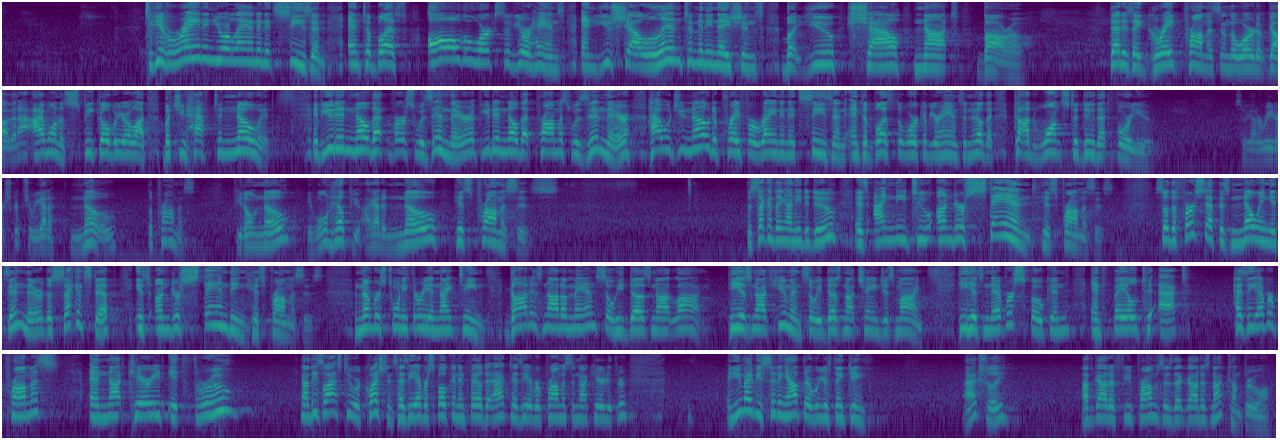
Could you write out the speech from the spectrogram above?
to give rain in your land in its season, and to bless all the works of your hands, and you shall lend to many nations, but you shall not borrow. That is a great promise in the Word of God that I, I want to speak over your life, but you have to know it. If you didn't know that verse was in there, if you didn't know that promise was in there, how would you know to pray for rain in its season and to bless the work of your hands and to know that God wants to do that for you? So we got to read our scripture. We got to know the promise. If you don't know, it won't help you. I got to know his promises. The second thing I need to do is I need to understand his promises. So the first step is knowing it's in there. The second step is understanding his promises. Numbers 23 and 19. God is not a man, so he does not lie. He is not human, so he does not change his mind. He has never spoken and failed to act. Has he ever promised and not carried it through? Now, these last two are questions. Has he ever spoken and failed to act? Has he ever promised and not carried it through? And you may be sitting out there where you're thinking, actually, I've got a few promises that God has not come through on.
